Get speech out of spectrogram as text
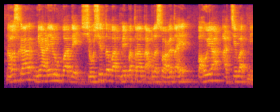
नमस्कार मी अनिल उपाध्ये. शिवसिद्ध बातमीपत्रात आपलं स्वागत आहे. पाहूया आजची बातमी.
